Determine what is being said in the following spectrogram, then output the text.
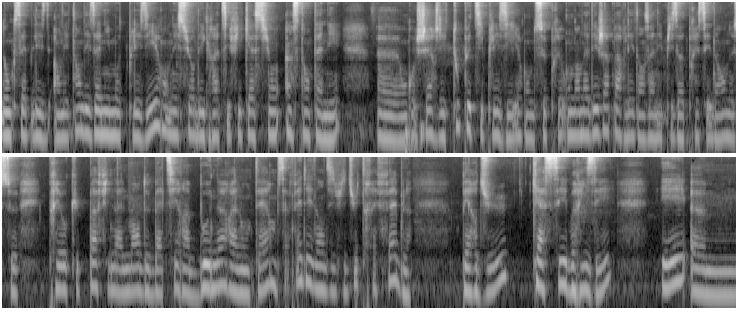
Donc, les- en étant des animaux de plaisir, on est sur des gratifications instantanées. Euh, on recherche des tout petits plaisirs. On, ne se on en a déjà parlé dans un épisode précédent. On ne se préoccupe pas finalement de bâtir un bonheur à long terme. Ça fait des individus très faibles, perdus, cassés, brisés. Et euh,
